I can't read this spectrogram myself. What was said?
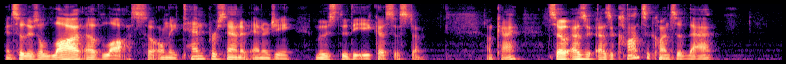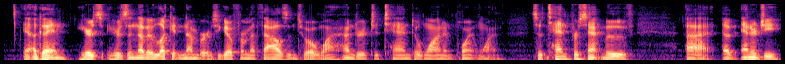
And so there's a lot of loss. So only 10% of energy moves through the ecosystem. Okay? So as a, as a consequence of that, again, here's here's another look at numbers. You go from 1,000 to a 100 to 10 to 1 and 0.1. So 10% move uh, of energy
